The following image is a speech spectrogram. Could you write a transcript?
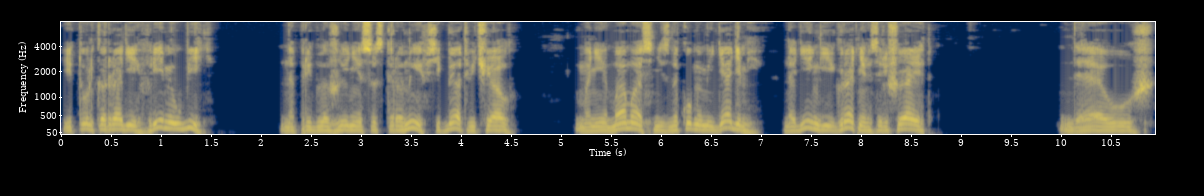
и только ради время убить. На предложение со стороны всегда отвечал. Мне мама с незнакомыми дядями на деньги играть не разрешает. Да уж,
